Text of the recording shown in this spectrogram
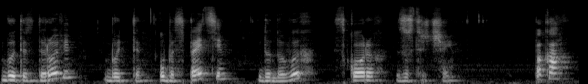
Будьте здорові, будьте у безпеці. До нових скорих зустрічей. Пока!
